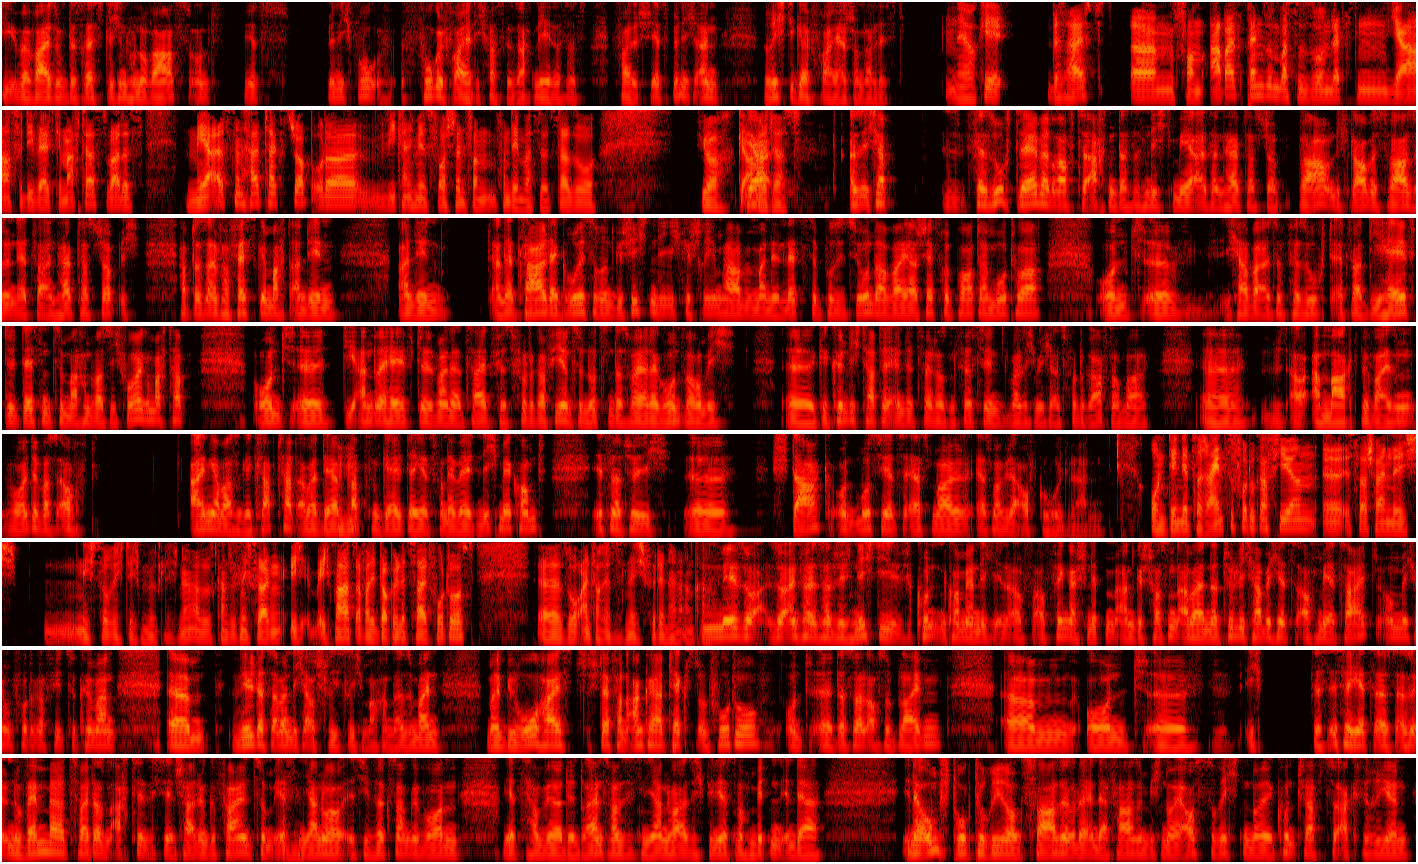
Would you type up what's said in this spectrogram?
die Überweisung des restlichen Honorars und jetzt bin ich vo vogelfrei, hätte ich fast gesagt. Nee, das ist falsch. Jetzt bin ich ein richtiger freier Journalist. Ja, okay. Das heißt, ähm, vom Arbeitspensum, was du so im letzten Jahr für die Welt gemacht hast, war das mehr als ein Halbtagsjob oder wie kann ich mir das vorstellen von, von dem, was du jetzt da so ja, gearbeitet ja, hast? Also ich habe versucht selber darauf zu achten, dass es nicht mehr als ein Halbtagsjob war und ich glaube, es war so in etwa ein Halbtagsjob. Ich habe das einfach festgemacht an den an den an der Zahl der größeren Geschichten, die ich geschrieben habe. Meine letzte Position da war ja Chefreporter Motor und äh, ich habe also versucht, etwa die Hälfte dessen zu machen, was ich vorher gemacht habe und äh, die andere Hälfte meiner Zeit fürs Fotografieren zu nutzen. Das war ja der Grund, warum ich äh, gekündigt hatte Ende 2014, weil ich mich als Fotograf nochmal äh, am Markt beweisen wollte, was auch einigermaßen geklappt hat, aber der mhm. Batzen Geld, der jetzt von der Welt nicht mehr kommt, ist natürlich äh, stark und muss jetzt erstmal erstmal wieder aufgeholt werden. Und den jetzt rein zu fotografieren, äh, ist wahrscheinlich nicht so richtig möglich. Ne? Also das kannst du jetzt nicht sagen, ich, ich mache jetzt einfach die doppelte Zeit Fotos. Äh, so einfach ist es nicht für den Herrn Anker. Nee, so, so einfach ist es natürlich nicht. Die Kunden kommen ja nicht in, auf, auf Fingerschnippen angeschossen. Aber natürlich habe ich jetzt auch mehr Zeit, um mich um Fotografie zu kümmern. Ähm, will das aber nicht ausschließlich machen. Also mein, mein Büro heißt Stefan Anker Text und Foto und äh, das soll auch so bleiben. Ähm, und äh, ich das ist ja jetzt erst, also im November 2018 ist die Entscheidung gefallen. Zum 1. Mhm. Januar ist sie wirksam geworden. Jetzt haben wir den 23. Januar. Also ich bin jetzt noch mitten in der, in der Umstrukturierungsphase oder in der Phase, mich neu auszurichten, neue Kundschaft zu akquirieren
